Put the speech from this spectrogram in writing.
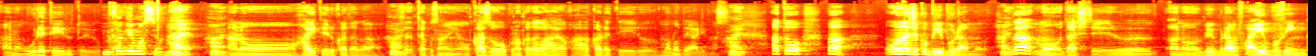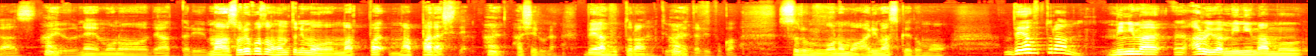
あの売れているというか。見かけますよね。はい。はい。あの履いている方が、はい。たたくさん数多くの方が履かれているものであります。はい。あと、まあ、同じくビブラムはい。がもう出している、あのビブラムファイブフィンガーズっていうね、ものであったりまあそれこそ本当にもう真っぱ真っ裸足ではい。走るな、ベアフットランって言われたりとかするものもありますけども、ベアフットランミニマあるいはミニマム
